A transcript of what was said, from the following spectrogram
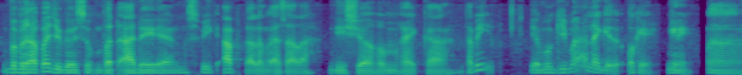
beberapa juga sempat ada yang speak up kalau nggak salah di showroom mereka. Tapi ya mau gimana gitu. Oke gini. Eh,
